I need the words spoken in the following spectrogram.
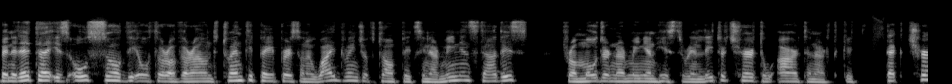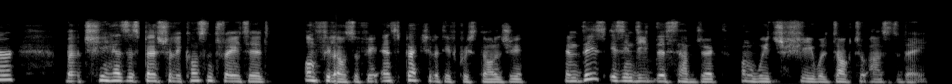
Benedetta is also the author of around 20 papers on a wide range of topics in Armenian studies, from modern Armenian history and literature to art and architecture, but she has especially concentrated on philosophy and speculative Christology, and this is indeed the subject on which she will talk to us today.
